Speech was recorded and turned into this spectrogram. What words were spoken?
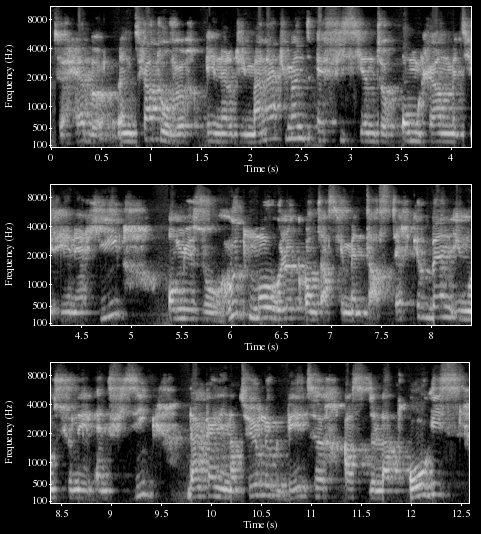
te hebben. En het gaat over energiemanagement, efficiënter omgaan met je energie, om je zo goed mogelijk, want als je mentaal sterker bent, emotioneel en fysiek, dan kan je natuurlijk beter, als de lat hoog is,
